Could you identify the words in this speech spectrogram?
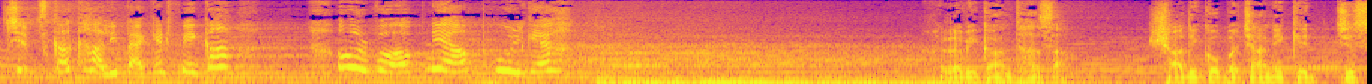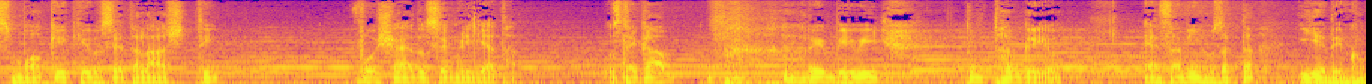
चिप्स का खाली पैकेट फेंका और वो अपने आप भूल गया। रविकांत हंसा। शादी को बचाने के जिस मौके की उसे तलाश थी वो शायद उसे मिल गया था। उसने कहा अरे बेबी तुम थक गई हो। ऐसा नहीं हो सकता ये देखो।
